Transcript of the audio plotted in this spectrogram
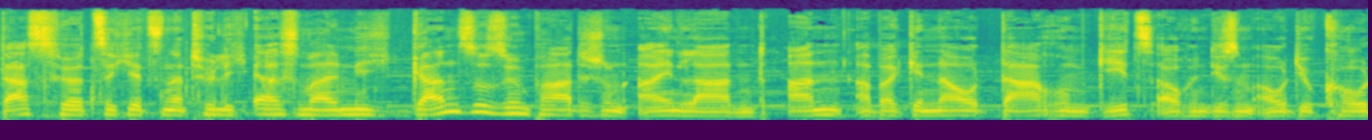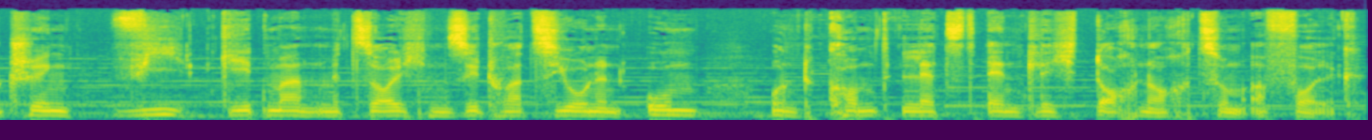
Das hört sich jetzt natürlich erstmal nicht ganz so sympathisch und einladend an, aber genau darum geht's auch in diesem Audio-Coaching. Wie geht man mit solchen Situationen um und kommt letztendlich doch noch zum Erfolg?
